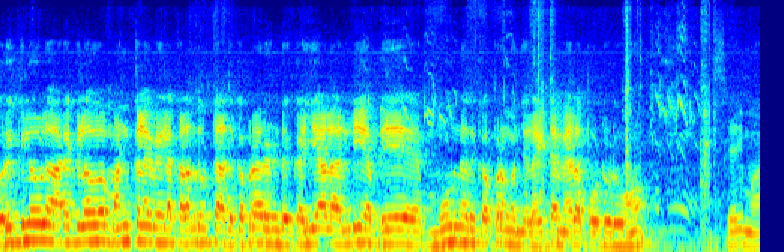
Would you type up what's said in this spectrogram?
ஒரு கிலோவில் அரை கிலோவை மண் கலவையில் கலந்து விட்டு அதுக்கப்புறம் ரெண்டு கையால் அள்ளி அப்படியே மூடினதுக்கப்புறம் கொஞ்சம் லைட்டாக மேலே போட்டு விடுவோம். சரிம்மா.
